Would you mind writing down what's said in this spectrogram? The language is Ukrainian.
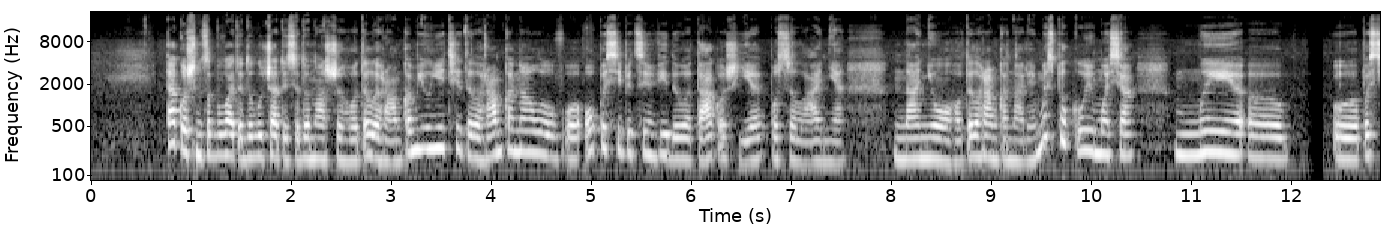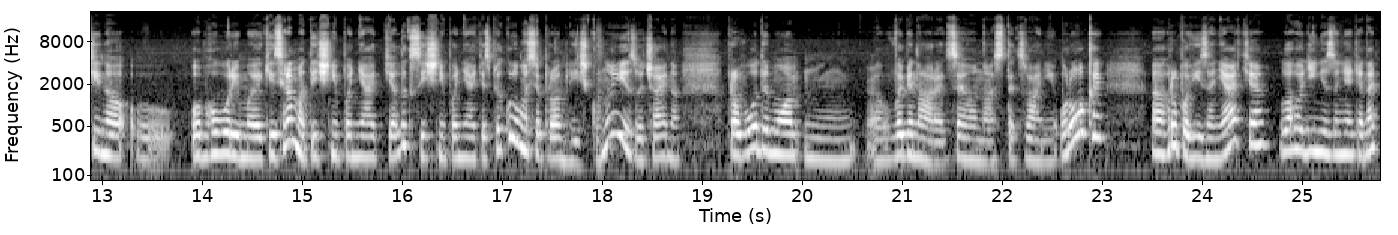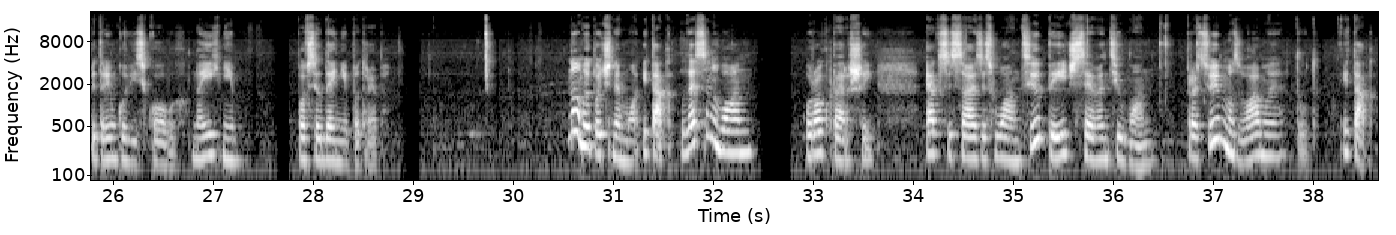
Також не забувайте долучатися до нашого телеграм-ком'юніті, телеграм-каналу. В описі під цим відео також є посилання на нього. В телеграм-каналі ми спілкуємося, ми е, постійно е, обговорюємо якісь граматичні поняття, лексичні поняття, спілкуємося про англійську. Ну і, звичайно, проводимо вебінари. Це у нас так звані уроки, е, групові заняття, благодійні заняття на підтримку військових, на їхні повсякденні потреби. Ну, ми почнемо. І так, lesson 1, урок перший. Exercises 1 to page 71. Працюємо з вами тут. І так,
